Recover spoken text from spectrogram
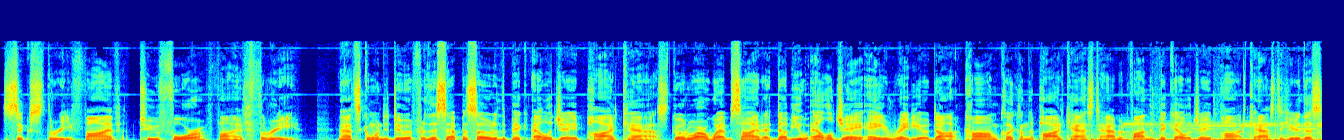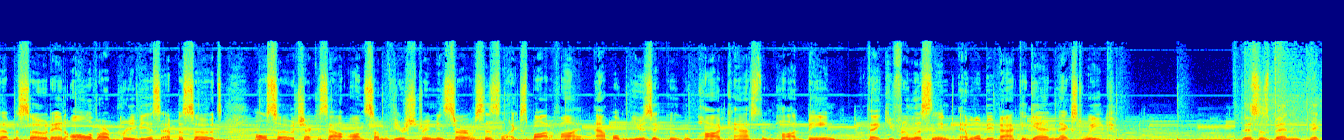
635 2453. That's going to do it for this episode of the Pick Ellijay podcast. Go to our website at WLJAradio.com, click on the podcast tab, and find the Pick Ellijay podcast to hear this episode and all of our previous episodes. Also, check us out on some of your streaming services like Spotify, Apple Music, Google Podcast, and Podbean. Thank you for listening, and we'll be back again next week. This has been Pick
